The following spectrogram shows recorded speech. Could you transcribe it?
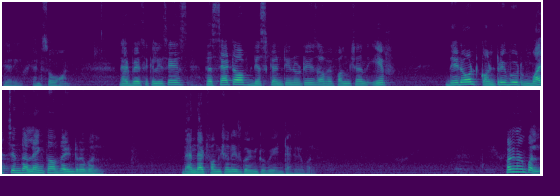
theory and so on. That basically says the set of discontinuities of a function if they do not contribute much in the length of the interval, then that function is going to be integrable. For example,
